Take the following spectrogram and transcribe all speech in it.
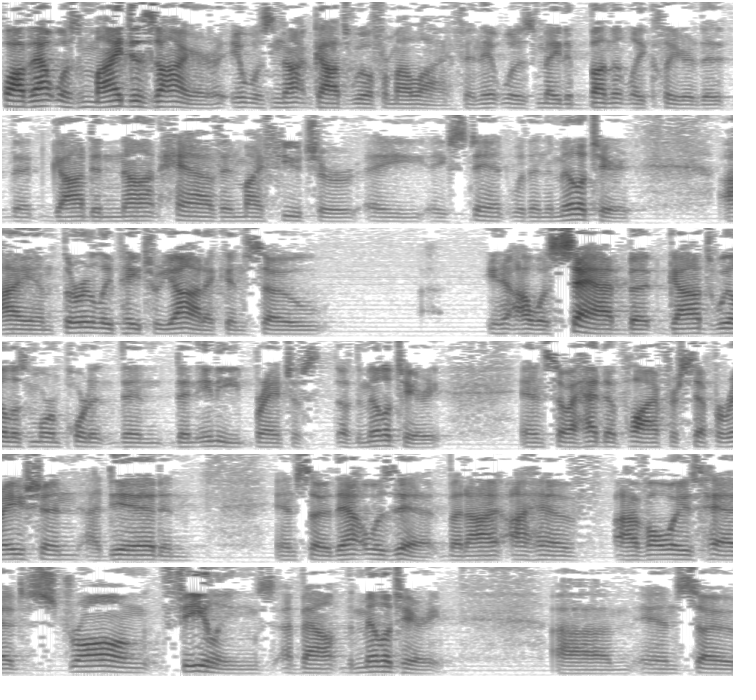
while that was my desire, it was not God's will for my life. And it was made abundantly clear that, that God did not have in my future a, a stint within the military. I am thoroughly patriotic, and so you know, I was sad, but God's will is more important than, than any branch of, of the military. And so I had to apply for separation. I did, and and so that was it. But I, I have I've always had strong feelings about the military. Um, and so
